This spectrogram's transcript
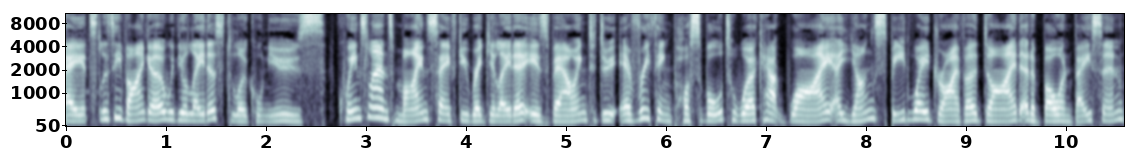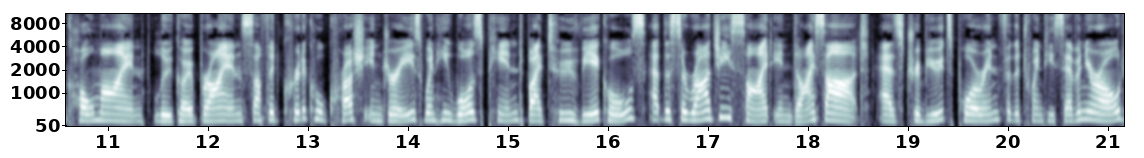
Hey, it's Lizzie Viger with your latest local news. Queensland's mine safety regulator is vowing to do everything possible to work out why a young speedway driver died at a Bowen Basin coal mine. Luke O'Brien suffered critical crush injuries when he was pinned by two vehicles at the Saraji site in Dysart. As tributes pour in for the 27 year old,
